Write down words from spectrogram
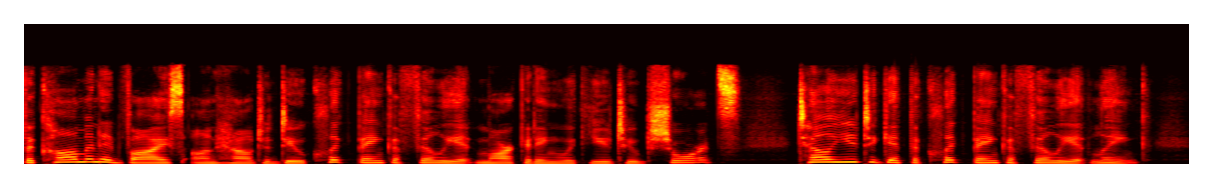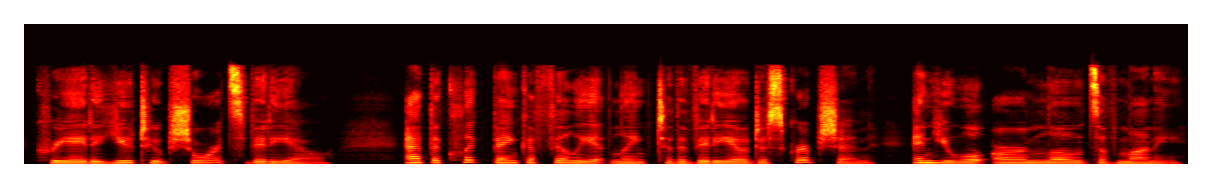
The common advice on how to do ClickBank affiliate marketing with YouTube Shorts tell you to get the ClickBank affiliate link, create a YouTube Shorts video, add the ClickBank affiliate link to the video description, and you will earn loads of money.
